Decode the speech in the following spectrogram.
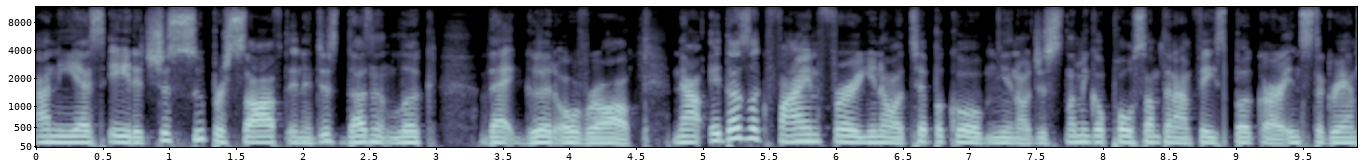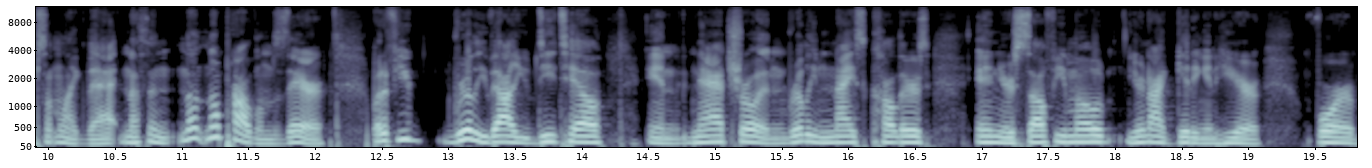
on the S8. It's just super soft and it just doesn't look that good overall. Now, it does look fine for, you know, a typical, you know, just let me go post something on Facebook or Instagram, something like that. Nothing, no, no problems there. But if you really value detail and natural and really nice colors in your selfie mode, you're not getting it here for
